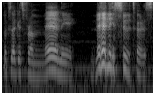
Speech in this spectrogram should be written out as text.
looks like it's from many, many suitors.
